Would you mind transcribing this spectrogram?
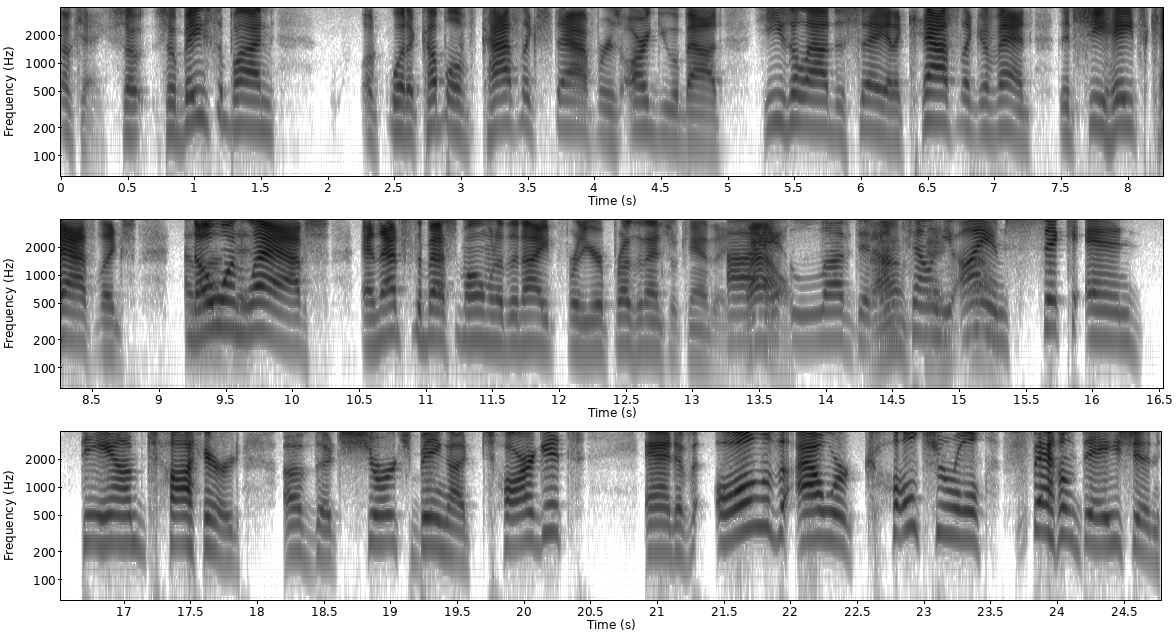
okay. So so based upon uh, what a couple of Catholic staffers argue about, he's allowed to say at a Catholic event that she hates Catholics. I no one it. laughs. And that's the best moment of the night for your presidential candidate. I wow. loved it. I'm okay. telling you, wow. I am sick and damn tired of the church being a target and of all of our cultural foundation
